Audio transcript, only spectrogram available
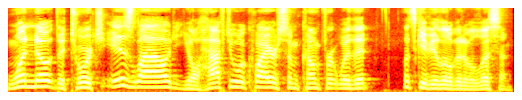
One note, the torch is loud. You'll have to acquire some comfort with it. Let's give you a little bit of a listen.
